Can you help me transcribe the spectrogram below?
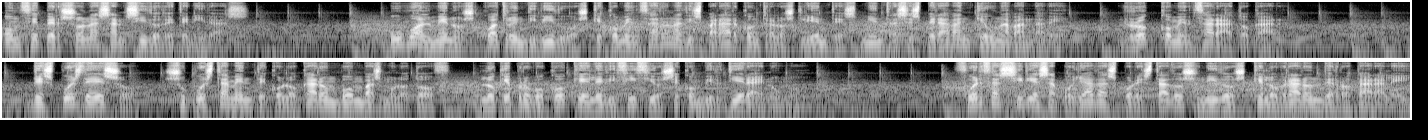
11 personas han sido detenidas. Hubo al menos cuatro individuos que comenzaron a disparar contra los clientes mientras esperaban que una banda de rock comenzara a tocar. Después de eso, supuestamente colocaron bombas Molotov, lo que provocó que el edificio se convirtiera en humo. Fuerzas sirias apoyadas por Estados Unidos que lograron derrotar a Ley.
